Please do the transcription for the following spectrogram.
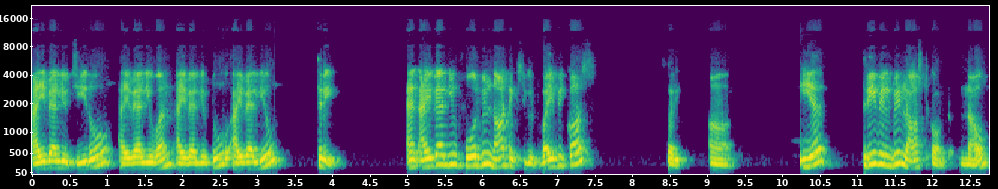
i value 0 i value 1 i value 2 i value 3 and i value 4 will not execute. Why? Because sorry uh, here 3 will be last count. Now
